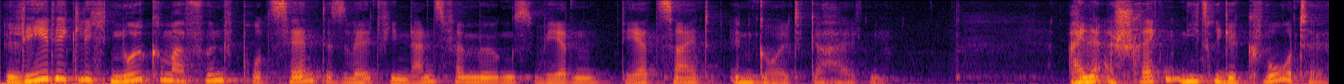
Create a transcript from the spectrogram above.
Lediglich 0,5 Prozent des Weltfinanzvermögens werden derzeit in Gold gehalten. Eine erschreckend niedrige Quote,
